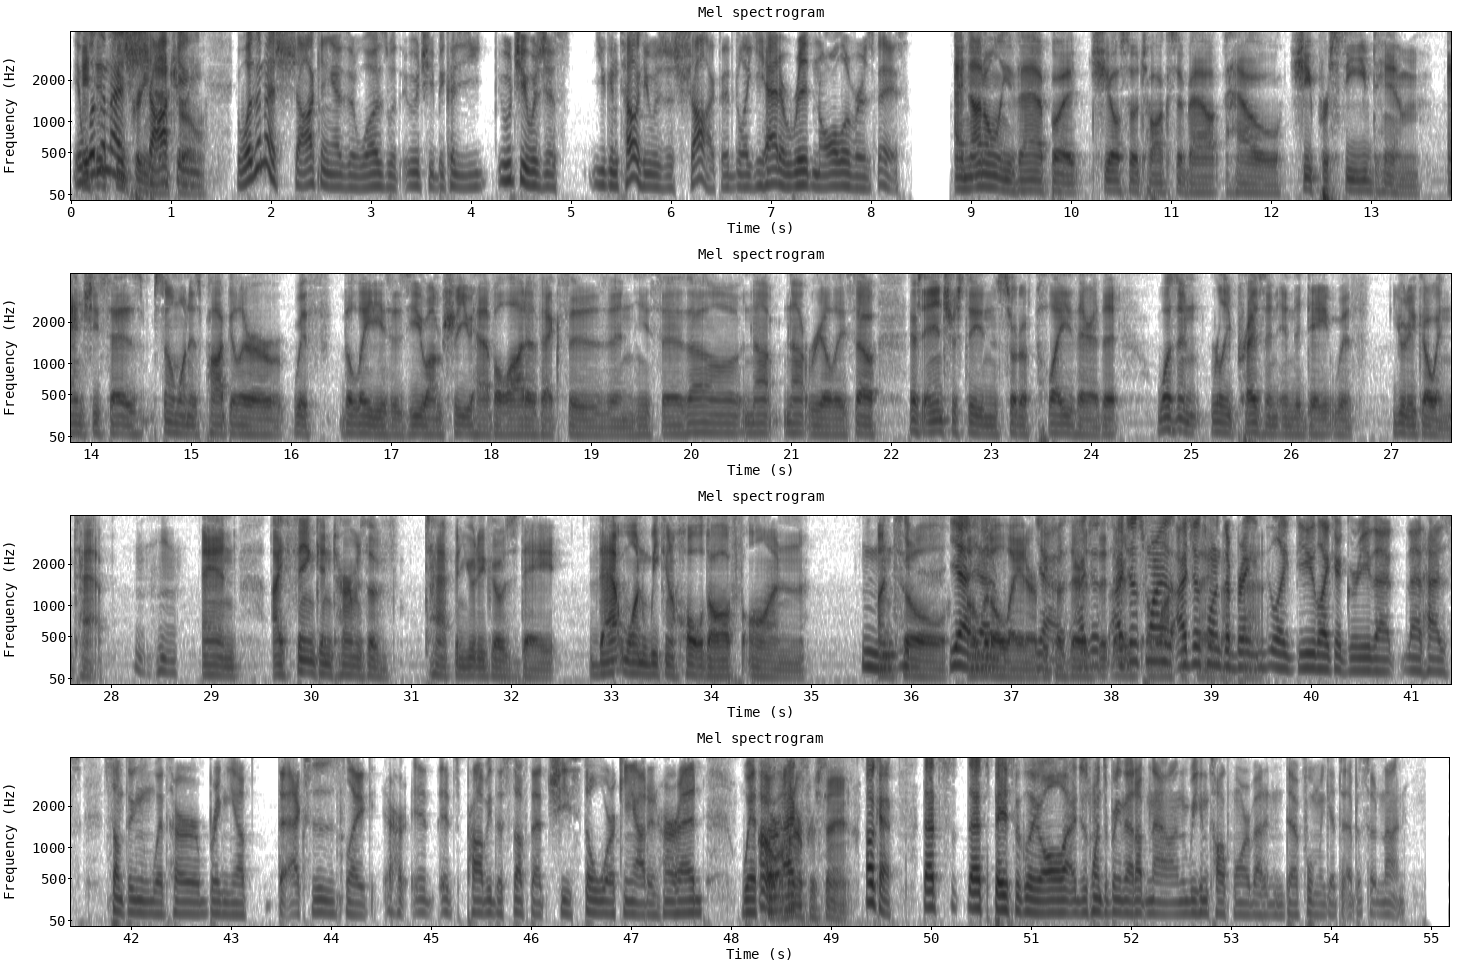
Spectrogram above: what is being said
It, It wasn't as shocking. natural. It wasn't as shocking as it was with Uchi because you, Uchi was just you can tell he was just shocked. It, like he had it written all over his face. And not only that, but she also talks about how she perceived him. And she says, someone as popular with the ladies as you, I'm sure you have a lot of exes. And he says, oh, not, not really. So there's an interesting sort of play there that wasn't really present in the date with Yuriko and Tap. Mm-hmm. And I think in terms of Tap and Yuriko's date, that one we can hold off on mm, until Yeah, a yeah, little later yeah. because there's I just, there's I just wanted, I just wanted to bring that. like, do you like agree that that has something with her bringing up the exes? Like, her, it, it's probably the stuff that she's still working out in her head with Oh, her 100 ex. percent. Okay, that's that's basically all. I just want to bring that up now, and we can talk more about it in depth when we get to episode nine.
